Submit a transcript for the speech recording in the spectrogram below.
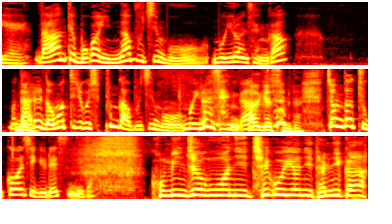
예. 나한테 뭐가 있나 보지 뭐. 뭐 이런 생각? 뭐 네. 나를 넘어뜨리고 싶은가 보지 뭐, 뭐 이런 생각. 알겠습니다. 좀 더 두꺼워지기로 했습니다. 고민정 의원이 최고위원이 됩니까?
